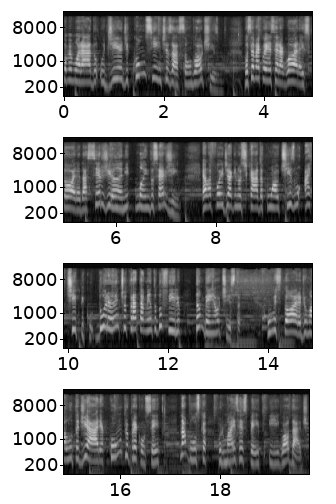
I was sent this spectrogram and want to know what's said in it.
comemorado o Dia de Conscientização do Autismo. Você vai conhecer agora a história da Sergiane, mãe do Serginho. Ela foi diagnosticada com autismo atípico durante o tratamento do filho, também autista. Uma história de uma luta diária contra o preconceito na busca por mais respeito e igualdade.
